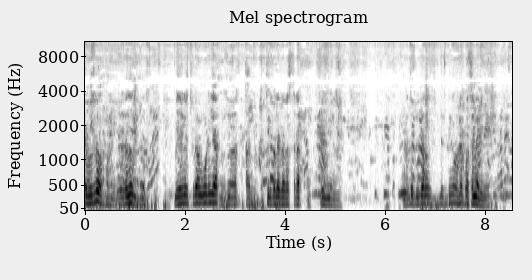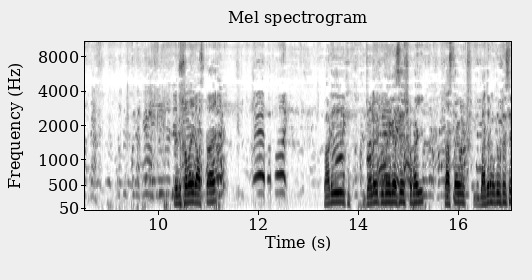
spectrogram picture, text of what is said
বুঝলো? বিশেষ করে চূড়ামুড়ি আর তার ব্যবস্থাটা করে তো বিকাল দিকে হলে পছন্দ লাগবে যদি সবাই রাস্তায় বাড়ি জলে ডুবে গেছে সবাই রাস্তায় উঠ বাদের মধ্যে উঠেছে।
